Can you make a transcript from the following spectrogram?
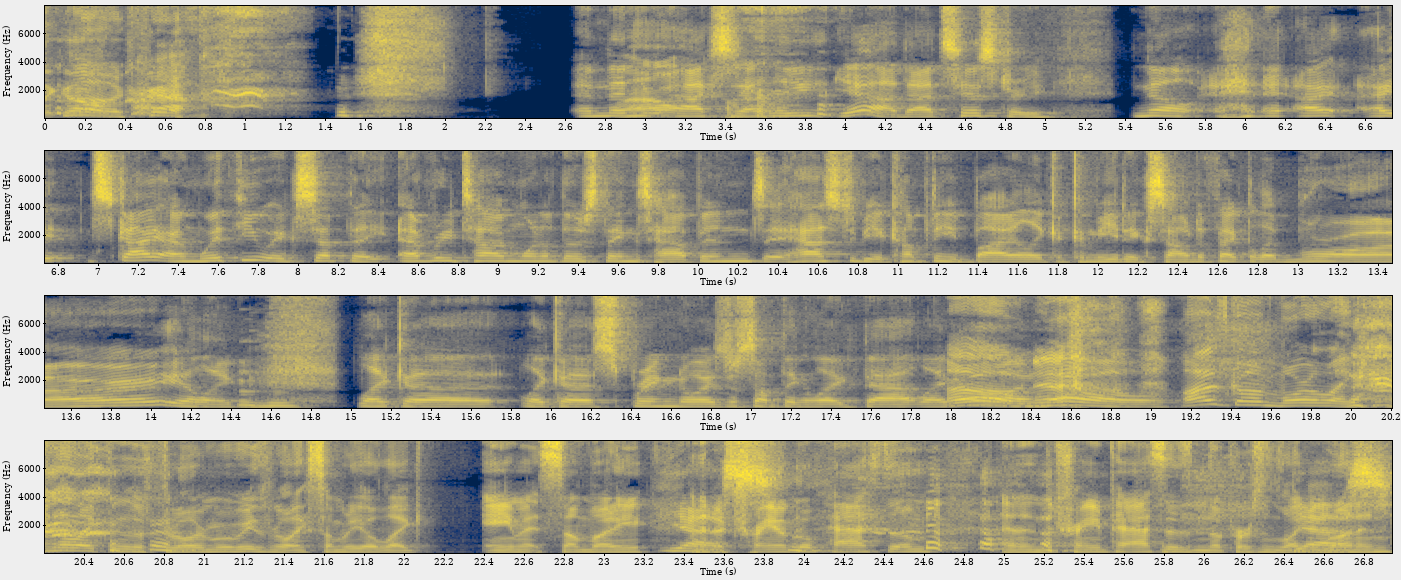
It's like, oh, Oh, crap. and then Well. you accidentally, yeah, that's history. No, I, I, Sky, I'm with you, except that every time one of those things happens, it has to be accompanied by like a comedic sound effect, like, you know, like, mm-hmm. like a like a spring noise or something like that. Like, oh, oh no. I was going more like you know, like in the thriller movies where like somebody will like aim at somebody and a Yes. train will go past them and then the train passes and the person's like Yes. running.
